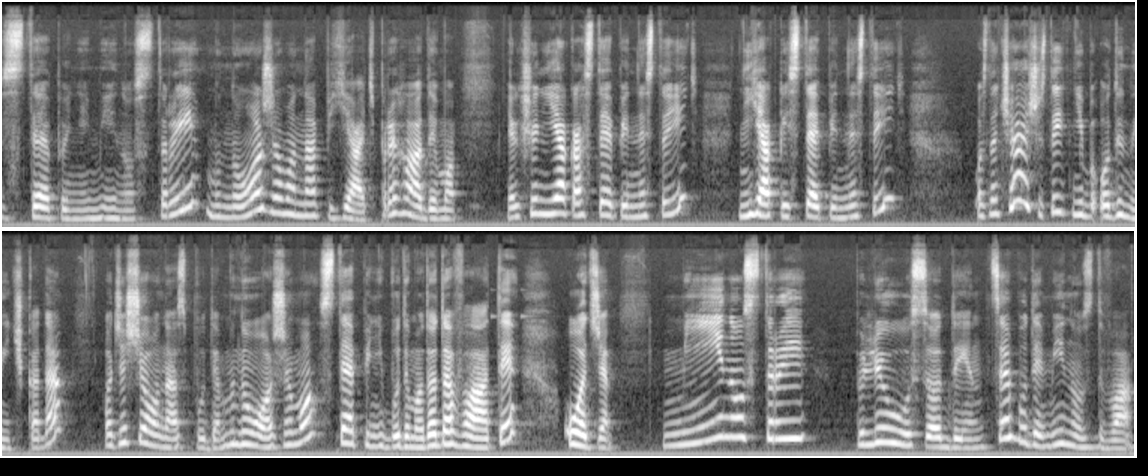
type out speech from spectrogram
в степені мінус 3 множимо на 5. Пригадуємо, якщо ніяка степінь не стоїть, ніякий степінь не стоїть, означає, що стоїть ніби одиничка. Да? Отже, що у нас буде? Множимо, степені будемо додавати. Отже, мінус 3 плюс 1 це буде мінус 2.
